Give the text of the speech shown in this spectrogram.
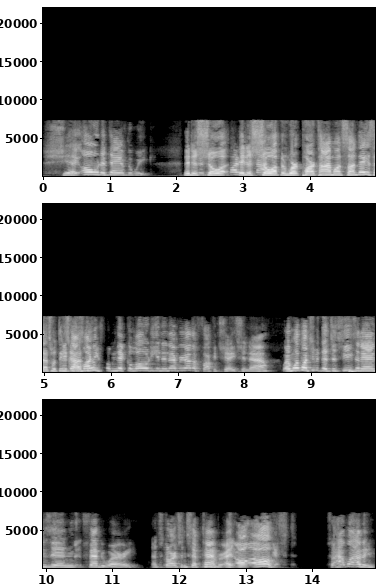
Shit. They own a day of the week. They just show up. They just show up and work part time on Sundays. That's what these They these got guys money do. from Nickelodeon and every other fucking station now. And what much of it? The season ends in February and starts in September, and August. So how? Well, I mean,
